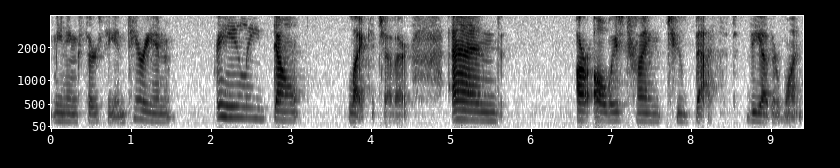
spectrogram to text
meaning Cersei and Tyrion, really don't like each other and are always trying to best the other one.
